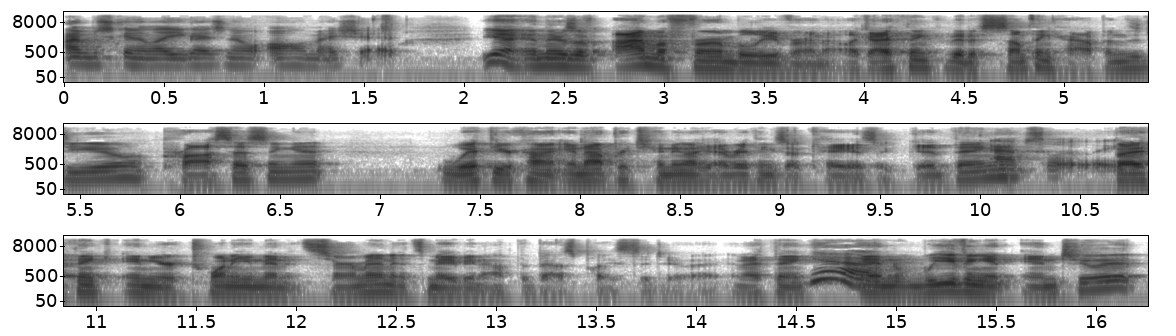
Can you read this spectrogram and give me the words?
I'm just gonna let you guys know all my shit. Yeah, and there's a I'm a firm believer in that. Like I think that if something happens to you, processing it with your con and not pretending like everything's okay is a good thing. Absolutely. But I think in your 20 minute sermon, it's maybe not the best place to do it. And I think Yeah. and weaving it into it.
